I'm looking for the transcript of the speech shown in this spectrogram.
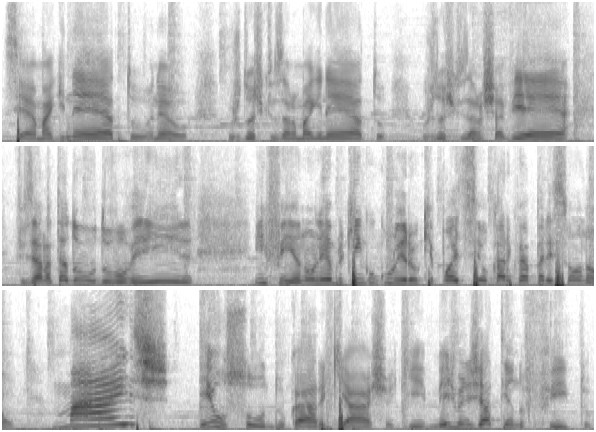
Se é Magneto, né? Os dois que fizeram Magneto, os dois que fizeram Xavier, fizeram até do, do Wolverine. Enfim, eu não lembro quem concluíram que pode ser o cara que vai aparecer ou não. Mas eu sou do cara que acha que, mesmo ele já tendo feito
